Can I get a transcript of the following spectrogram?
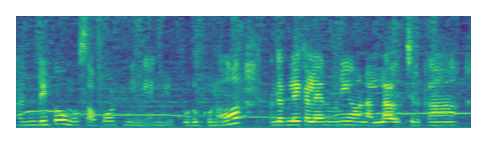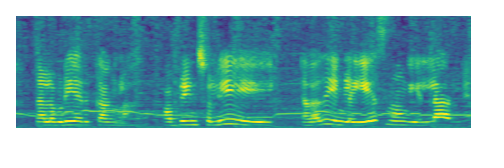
கண்டிப்பாக உங்கள் சப்போர்ட் நீங்கள் எங்களுக்கு கொடுக்கணும். அந்த பிள்ளை கல்யாணம் பண்ணி அவன் நல்லா வச்சுருக்கான் நல்லபடியாக இருக்காங்களா அப்படின்னு சொல்லி அதாவது எங்களை ஏசுனவங்க எல்லாருமே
